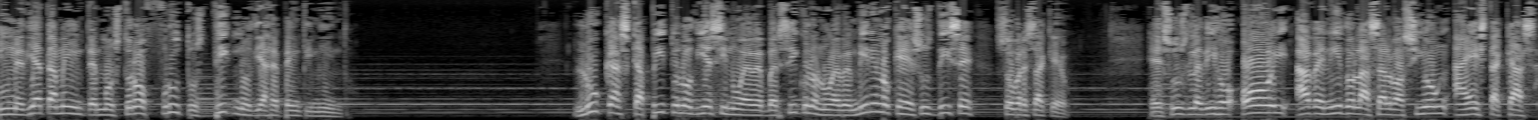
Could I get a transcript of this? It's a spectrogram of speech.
inmediatamente mostró frutos dignos de arrepentimiento. Lucas capítulo 19, versículo 9, miren lo que Jesús dice sobre Saqueo. Jesús le dijo, hoy ha venido la salvación a esta casa.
